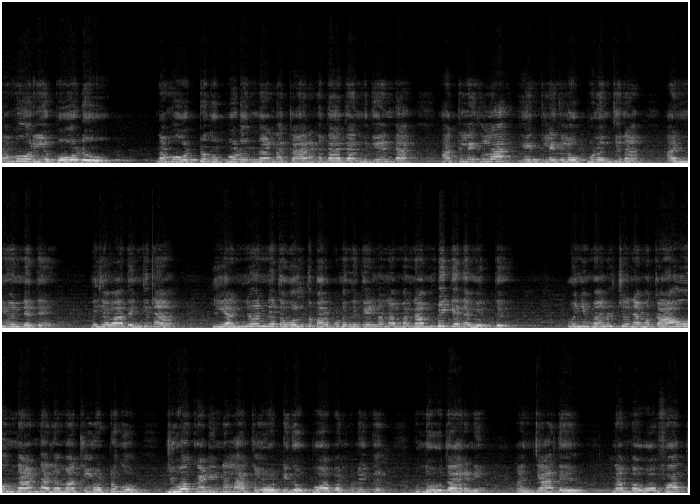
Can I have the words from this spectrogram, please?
ನಮ್ಮ ಊರಿಗೆ ಬೋಡು, ನಮ್ಮ ಒಟ್ಟು ಗುಪ್ಪುಡೊಂದಾಂಡ ಕಾರಣದಾದ ಅಂದ್ಗೇಂಡ ಅಕ್ಲೆಗಲ ಎಂಕ್ಲೆಗಲ ಉಪ್ಪುಡೊಂಚಿನ ಅನ್ಯೋನ್ಯತೆ. ನಿಜವಾದ ಎಂಚಿನ ಈ ಅನ್ಯೋನ್ಯತೆ ಒಲ್ತು ಬರ್ಪುಡೊಂದಕ್ಕೇನು ನಮ್ಮ ನಂಬಿಕೆದ ಮಿತ್ತು. ಒಂಜಿ ಮನುಷ್ಯ ನಮ್ಮ ಕಾವು ಅಂದಾಂಡ ನಮ್ಮ ಅಕ್ಕಲ ಒಟ್ಟುಗು, ಜುವ ಕಡಿನಲ್ಲ ಅಕ್ಕಲ ಒಟ್ಟಿಗೆ ಒಪ್ಪು ಬಂದ್ಬಿಡಕ್ಕೆ ಒಂದು ಉದಾಹರಣೆ. ಅಂಚಾದ ನಮ್ಮ ವಫಾತ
